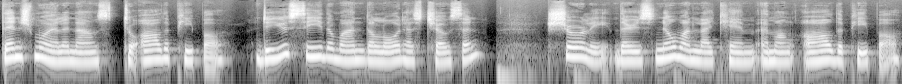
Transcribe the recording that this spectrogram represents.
Then Shmuel announced to all the people, do you see the one the Lord has chosen? Surely there is no one like him among all the people.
